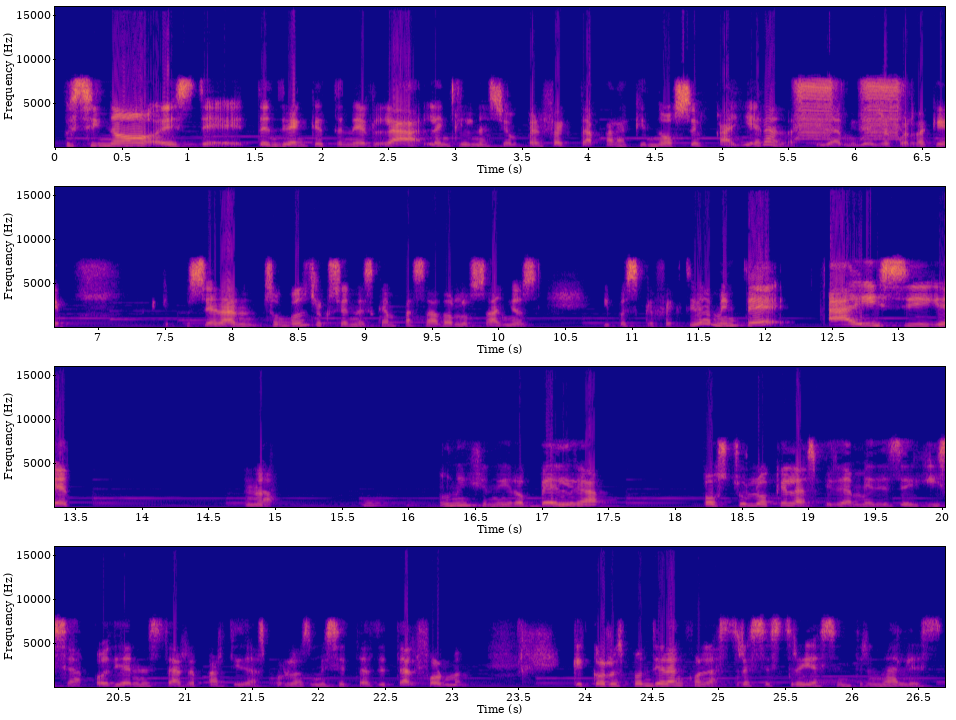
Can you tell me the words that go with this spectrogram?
pues si no, este, tendrían que tener la, la inclinación perfecta para que no se cayeran las pirámides. Recuerda que, pues eran, son construcciones que han pasado los años y pues que efectivamente ahí siguen. ¿no? Un ingeniero belga postuló que las pirámides de Giza podían estar repartidas por las mesetas de tal forma que correspondieran con las tres estrellas centrales,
